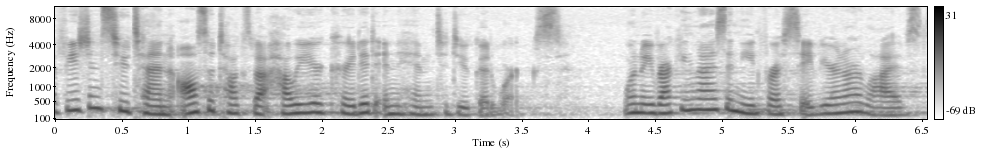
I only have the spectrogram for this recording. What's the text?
Ephesians 2:10 also talks about how we are created in him to do good works. When we recognize the need for a Savior in our lives,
